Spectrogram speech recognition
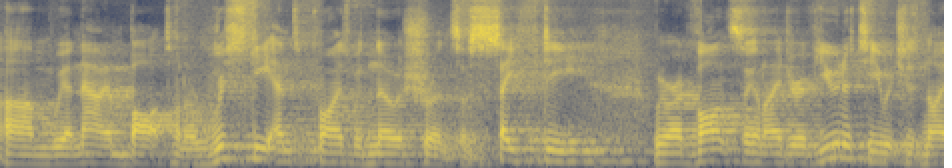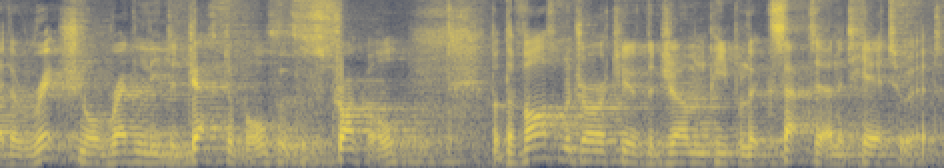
um, We are now embarked on a risky enterprise with no assurance of safety. We are advancing an idea of unity which is neither rich nor readily digestible, so it's a struggle, but the vast majority of the German people accept it and adhere to it.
